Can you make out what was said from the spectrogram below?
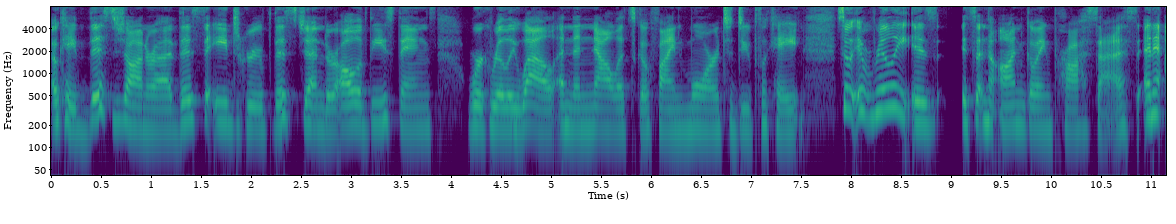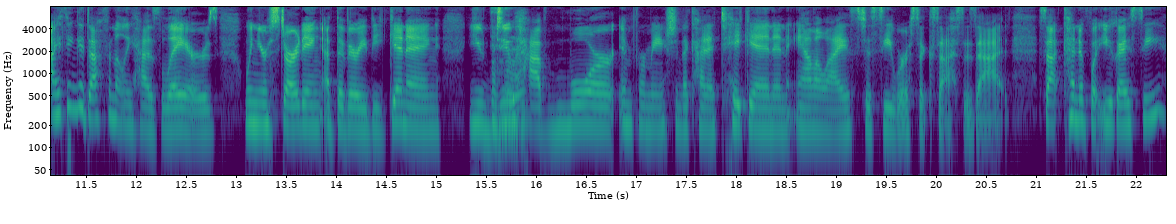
okay, this genre, this age group, this gender, all of these things work really well. And then now let's go find more to duplicate. So it really is it's an ongoing process and it, i think it definitely has layers when you're starting at the very beginning you do mm-hmm. have more information to kind of take in and analyze to see where success is at is that kind of what you guys see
